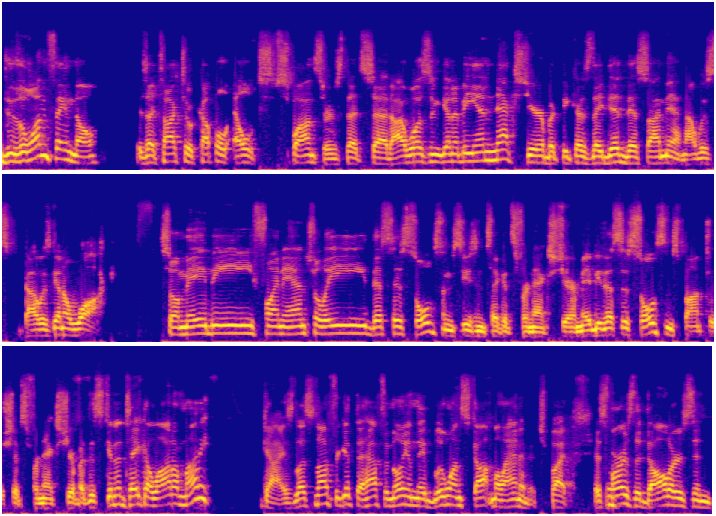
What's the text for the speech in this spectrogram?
do the one thing though is I talked to a couple Elks sponsors that said I wasn't going to be in next year, but because they did this, I'm in. I was I was going to walk. So maybe financially, this has sold some season tickets for next year. Maybe this has sold some sponsorships for next year, but it's going to take a lot of money, guys. Let's not forget the half a million they blew on Scott Milanovich. But as far as the dollars and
